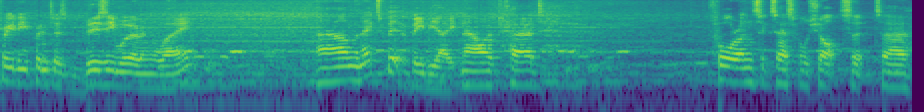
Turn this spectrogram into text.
3D printer's busy whirring away. Um, the next bit of BB-8 now I've had four unsuccessful shots at uh,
